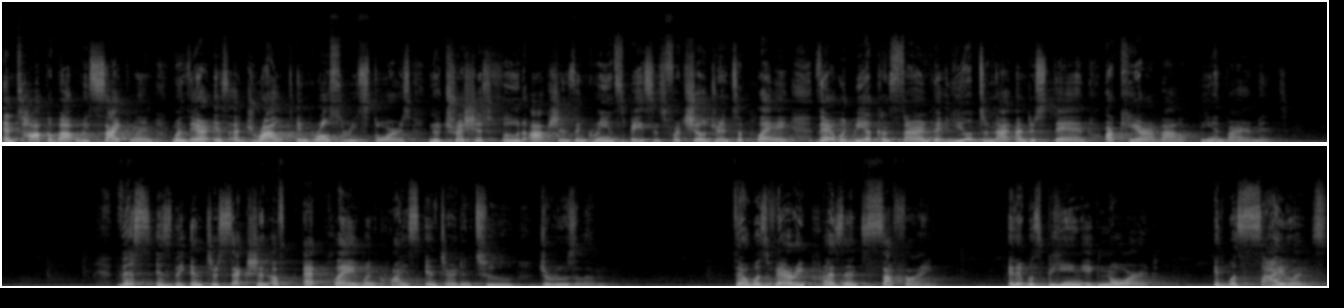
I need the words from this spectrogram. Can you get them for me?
and talk about recycling when there is a drought in grocery stores, nutritious food options, and green spaces for children to play, there would be a concern that you do not understand or care about the environment. This is the intersection of, at play when Christ entered into Jerusalem. There was very present suffering, and it was being ignored. It was silenced,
